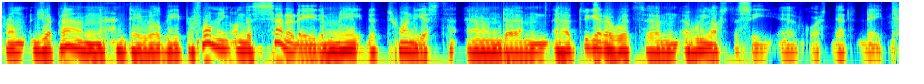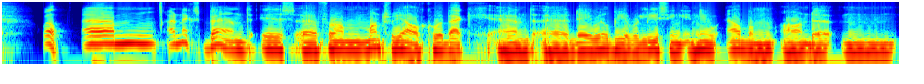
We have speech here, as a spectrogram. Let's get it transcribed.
From Japan. They will be performing on the Saturday, the May the 20th, and um, uh, together with um, We Lost the Sea, uh, of course, that day. Well, um, our next band is uh, from Montreal, Quebec, and uh, they will be releasing a new album on the, mm,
